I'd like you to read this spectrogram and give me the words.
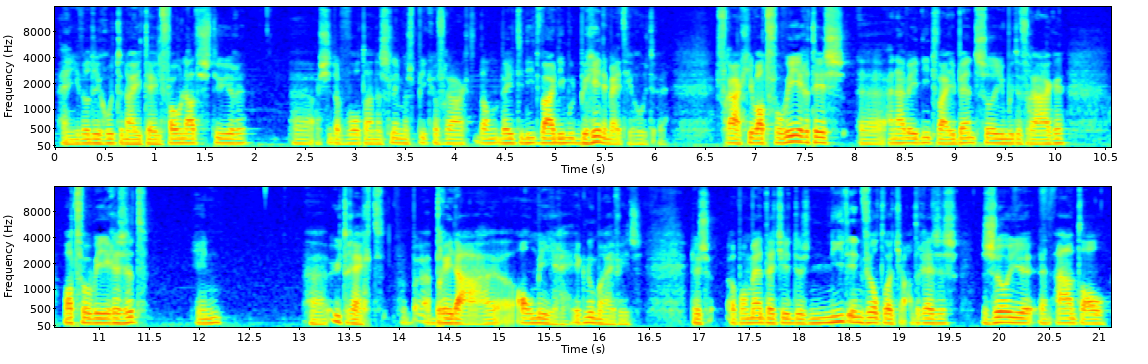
en je wil die route naar je telefoon laten sturen, uh, als je dat bijvoorbeeld aan een slimme speaker vraagt, dan weet hij niet waar hij moet beginnen met die route. Vraag je wat voor weer het is uh, en hij weet niet waar je bent, zul je moeten vragen wat voor weer is het in uh, Utrecht, Breda, Almere, ik noem maar even iets. Dus op het moment dat je dus niet invult wat je adres is, zul je een aantal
